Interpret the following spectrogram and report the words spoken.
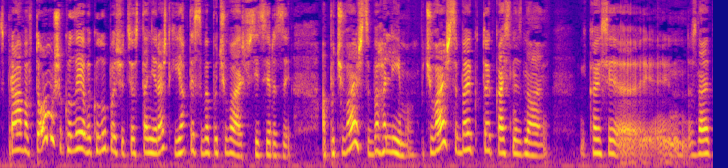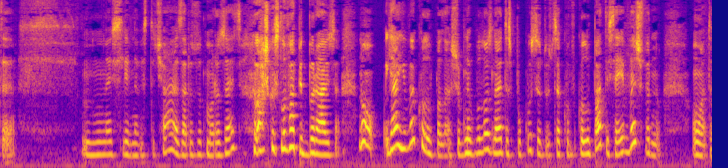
Справа в тому, що коли виколупуєш ці останні рештки, як ти себе почуваєш всі ці рази? А почуваєш себе галімо, почуваєш себе як то якась, не знаю, якась, е, е, знаєте, м, слів не вистачає, зараз тут морозець. Важко слова підбираюся. Ну, я її виколупала, щоб не було, знаєте, спокуси тут це колупатися, я її вишверну. От,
